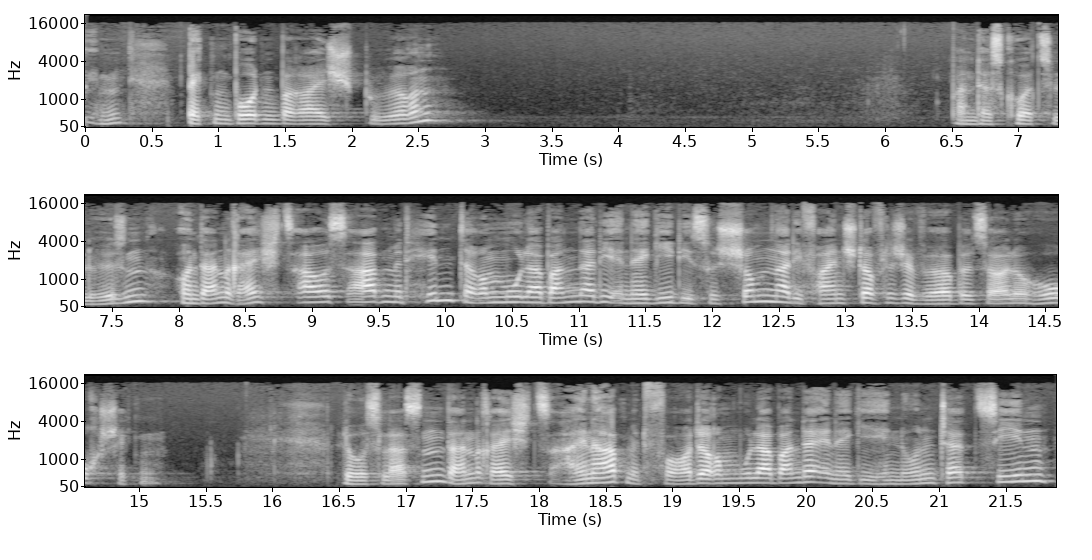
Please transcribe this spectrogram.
im Beckenbodenbereich spüren. Bandhas kurz lösen und dann rechts ausatmen mit hinterem Mula Bandha die Energie, die Sushumna, die feinstoffliche Wirbelsäule, hochschicken. Loslassen, dann rechts einatmen mit vorderem Mula Bandha Energie hinunterziehen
